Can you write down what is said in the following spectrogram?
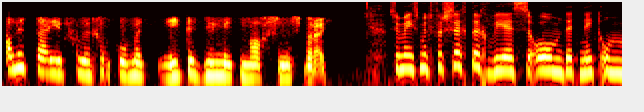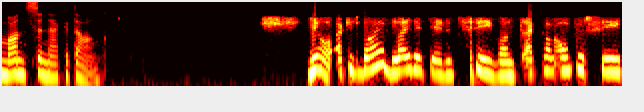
alle tye voorgekom het, het te doen met magsmisbruik. So mense moet versigtig wees om dit net om man se nekke te hang. Ja, ek is baie bly dat jy dit sê want ek kan amper sê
